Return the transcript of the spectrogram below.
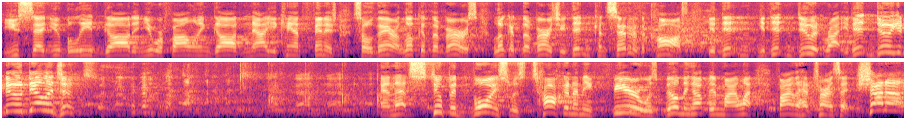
You said you believed God and you were following God, and now you can't finish. So there, look at the verse. Look at the verse. You didn't consider the cost. You didn't. You didn't do it right. You didn't do your due diligence. And that stupid voice was talking to me. Fear was building up in my life. Finally, I had to turn and say, Shut up!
